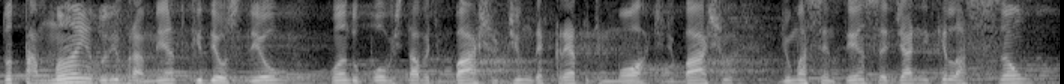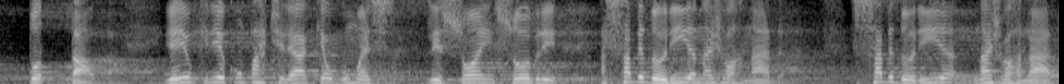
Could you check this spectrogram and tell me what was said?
do tamanho do livramento que Deus deu quando o povo estava debaixo de um decreto de morte, debaixo de uma sentença de aniquilação total. E aí eu queria compartilhar aqui algumas lições sobre a sabedoria na jornada. Sabedoria na jornada.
